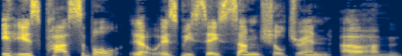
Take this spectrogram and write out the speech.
it is possible, you know, as we say, some children, um,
